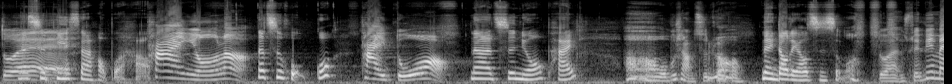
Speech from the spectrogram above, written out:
对，那吃披萨好不好？太油了。那吃火锅太多。那吃牛排啊，我不想吃肉。那你到底要吃什么？对，随便呗。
